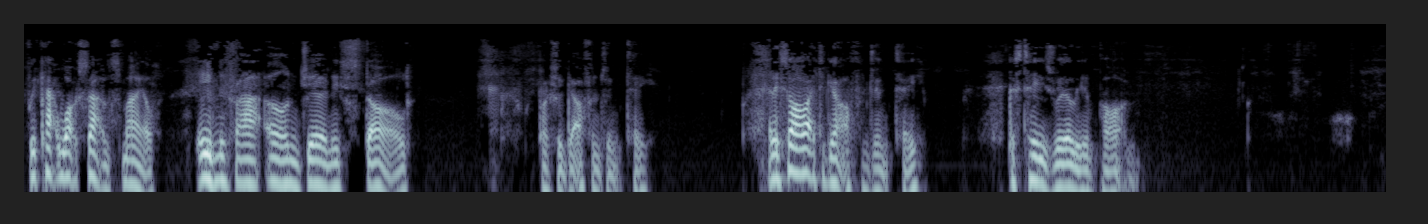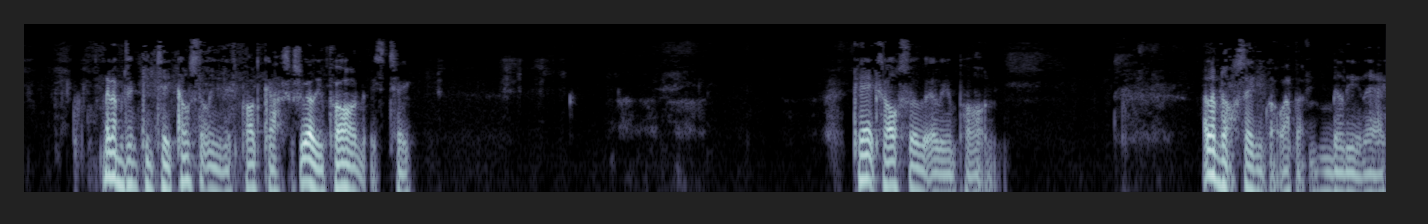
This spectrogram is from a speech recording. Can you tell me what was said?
If we can't watch that and smile, even if our own journey's stalled, we probably should get off and drink tea. And it's alright to get off and drink tea, because tea is really important. When I'm drinking tea constantly in this podcast, it's really important it's tea. Cake's also really important. And I'm not saying you've got to have that millionaire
